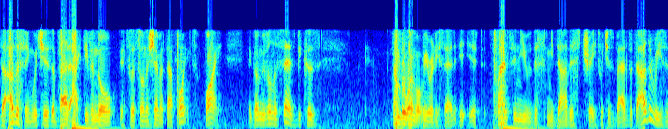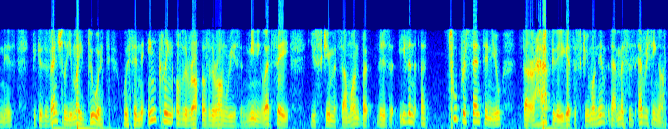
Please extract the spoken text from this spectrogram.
the other thing, which is a bad act, even though it's Ratzon Hashem at that point. Why? The Gaon Vilna says because number one, what we already said, it, it, plants in you this midah, this trait, which is bad. But the other reason is because eventually you might do it with an inkling of the ro- of the wrong reason. Meaning, let's say you scream at someone, but there's a, even a two percent in you that are happy that you get to scream on him. That messes everything up,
